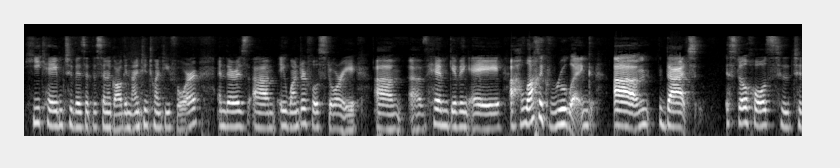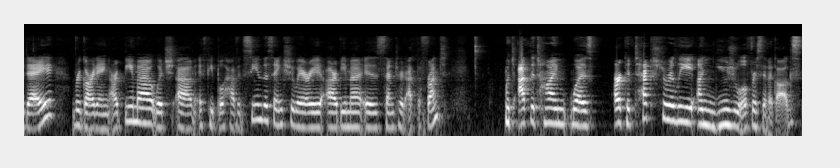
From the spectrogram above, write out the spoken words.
He came to visit the synagogue in 1924, and there's um, a wonderful story um, of him giving a, a halachic ruling um, that still holds to today regarding our bima, which, um, if people haven't seen the sanctuary, our bima is centered at the front, which at the time was architecturally unusual for synagogues.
